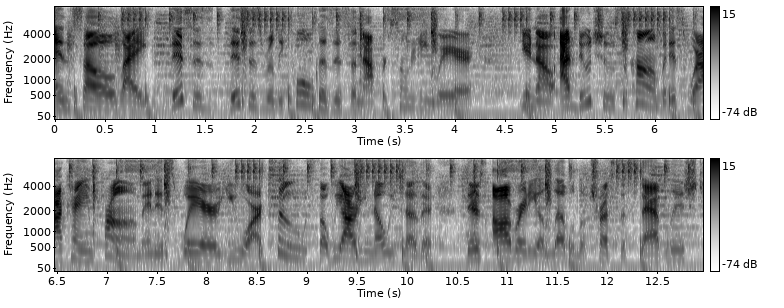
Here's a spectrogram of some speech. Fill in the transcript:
And so like this is this is really cool because it's an opportunity where you know, I do choose to come, but it's where I came from and it's where you are too. So we already know each other. There's already a level of trust established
